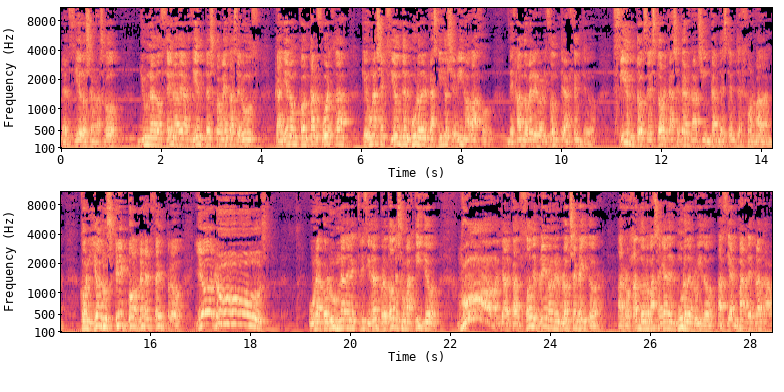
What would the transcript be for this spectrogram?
El cielo se rasgó y una docena de ardientes cometas de luz cayeron con tal fuerza que una sección del muro del castillo se vino abajo, dejando ver el horizonte argenteo. Cientos de estorcas eternas incandescentes formaban, con Jonus Kripborn en el centro. ¡Jonus! Una columna de electricidad brotó de su martillo y alcanzó de pleno en el Blood Secretor, arrojándolo más allá del muro de ruido, hacia el mar de plata.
